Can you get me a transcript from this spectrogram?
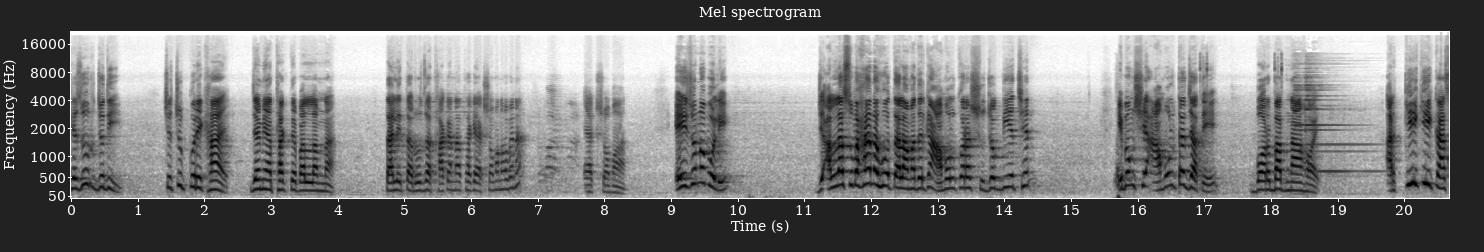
খেজুর যদি সে চুপ করে খায়, যে আমি আর থাকতে পারলাম না, তাহলে তার রোজা থাকা না থাকা এক সমান হবে না? এক সমান। এই জন্য বলি যে আল্লাহ সুবাহান তালা আমাদেরকে আমল করার সুযোগ দিয়েছেন এবং সে আমলটা যাতে বরবাদ না হয়। আর কি কি কাজ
